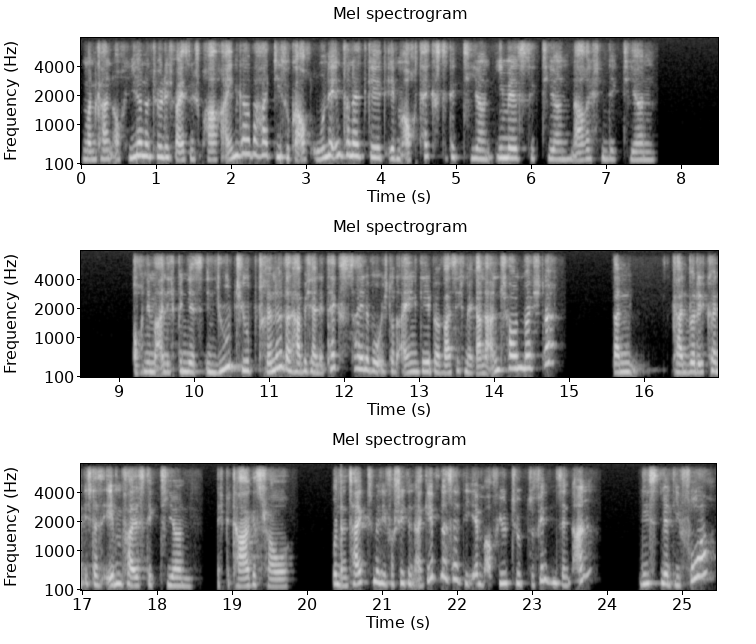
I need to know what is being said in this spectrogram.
Man kann auch hier natürlich, weil es eine Spracheingabe hat, die sogar auch ohne Internet geht, eben auch Texte diktieren, E-Mails diktieren, Nachrichten diktieren. Auch nehme an, ich bin jetzt in YouTube drinne, dann habe ich eine Textzeile, wo ich dort eingebe, was ich mir gerne anschauen möchte. Dann kann, würde, könnte ich das ebenfalls diktieren. Ich bin Tagesschau. Und dann zeigt es mir die verschiedenen Ergebnisse, die eben auf YouTube zu finden sind, an, liest mir die vor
